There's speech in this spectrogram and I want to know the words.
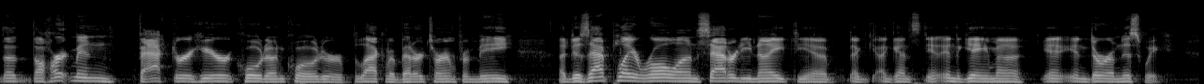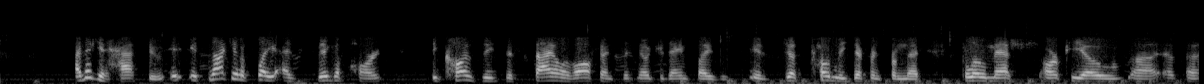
the the Hartman factor here, quote unquote, or lack of a better term from me, uh, does that play a role on Saturday night you know, against in the game uh, in, Durham this week? I think it has to. It, it's not going to play as big a part because the, the style of offense that Notre Dame plays is, is just totally different from the slow mesh RPO uh, uh, uh,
